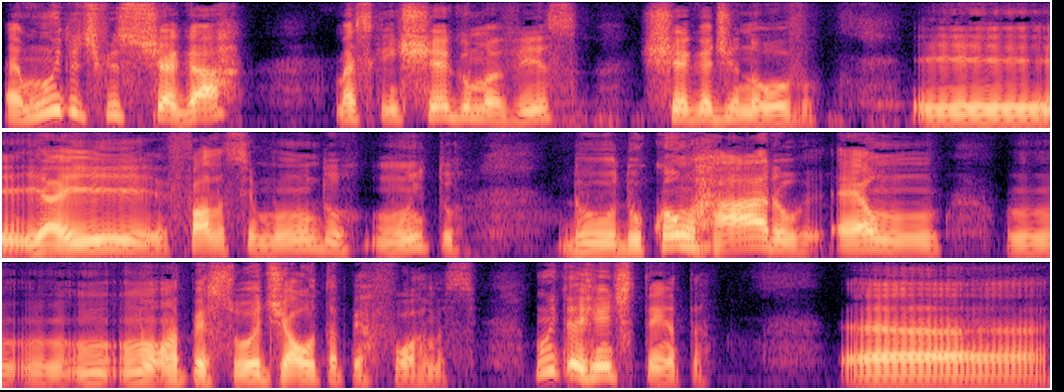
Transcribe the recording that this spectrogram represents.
É muito difícil chegar, mas quem chega uma vez, chega de novo. E, e aí fala-se mundo muito do, do quão raro é um, um, uma pessoa de alta performance. Muita gente tenta. É,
